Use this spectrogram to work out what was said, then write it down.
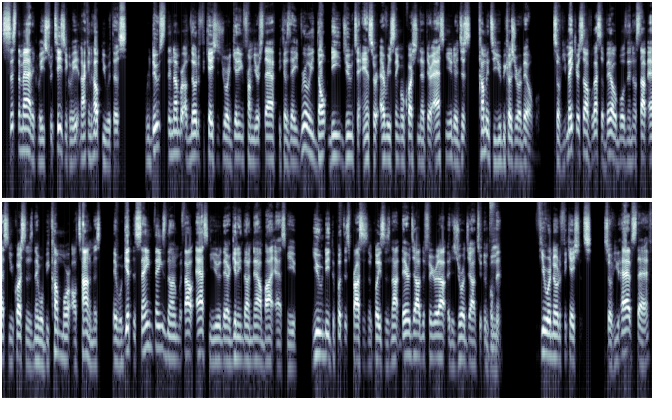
systematically, strategically, and I can help you with this, reduce the number of notifications you are getting from your staff because they really don't need you to answer every single question that they're asking you. They're just coming to you because you're available. So if you make yourself less available, then they'll stop asking you questions and they will become more autonomous. They will get the same things done without asking you. They're getting done now by asking you. You need to put this process in place. It's not their job to figure it out. It is your job to implement. Fewer notifications. So if you have staff,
